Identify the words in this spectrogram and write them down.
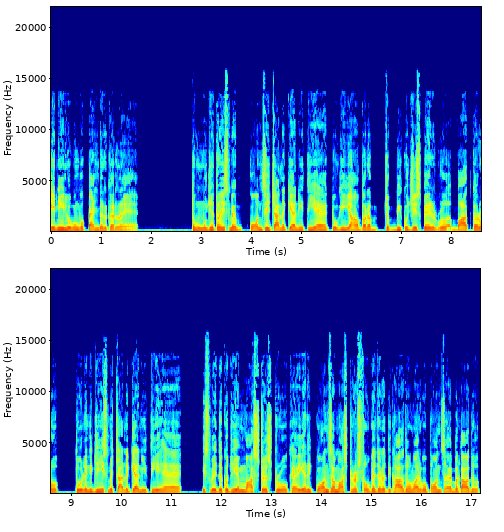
इन्हीं लोगों को पैंडर कर रहे हैं। तो मुझे तो इसमें कौन सी चाणक्य नीति है? क्योंकि यहाँ पर अब जब भी कुछ इस पर बात करो तो बोलेंगे, जी, इसमें चाणक्य नीति है, इसमें देखो जी, ये मास्टर स्ट्रोक है। यार कौन सा मास्टर स्ट्रोक है? जरा दिखा दो हमारे को कौन सा है, बता दो,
